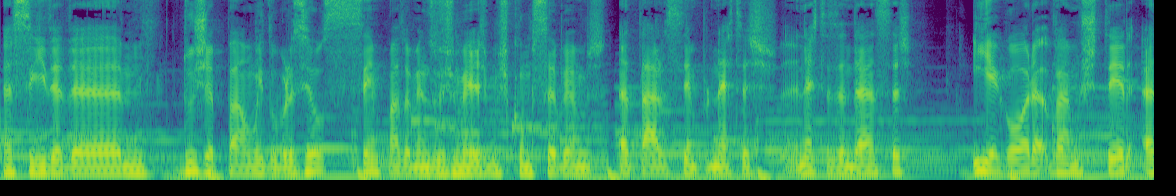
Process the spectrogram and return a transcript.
a seguida de, do Japão e do Brasil, sempre mais ou menos os mesmos, como sabemos, a estar sempre nestas, nestas andanças. E agora vamos ter a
